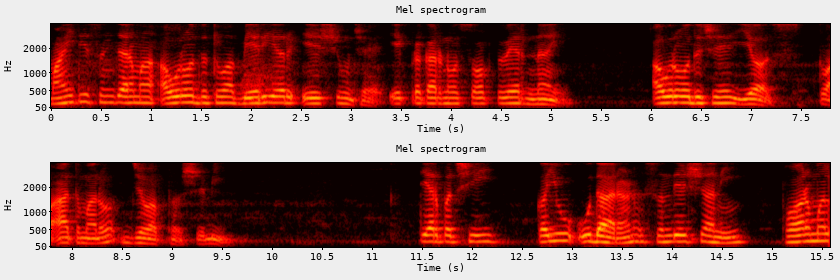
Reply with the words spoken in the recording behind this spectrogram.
માહિતી સંચારમાં અવરોધ અથવા બેરિયર એ શું છે? એક પ્રકારનો સોફ્ટવેર નહીં. અવરોધ છે યસ. તો આ તમારો જવાબ થશે બી. ત્યાર પછી કયું ઉદાહરણ સંદેશાની ફોર્મલ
